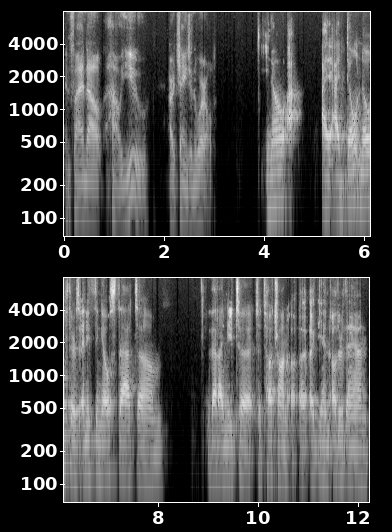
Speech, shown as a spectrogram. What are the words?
and find out how you are changing the world? You know, I I, I don't know if there's anything else that um, that I need to to touch on uh, uh, again, other than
